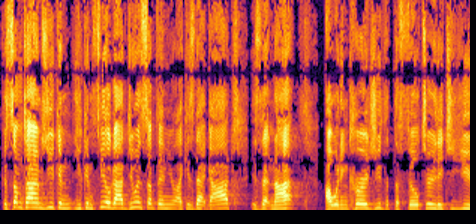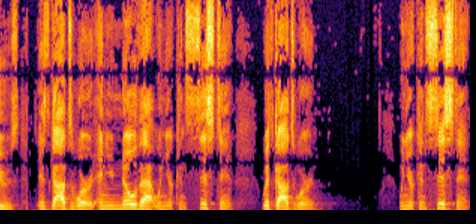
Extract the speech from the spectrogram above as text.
Because sometimes you can, you can feel God doing something and you're like, is that God? Is that not? I would encourage you that the filter that you use is God's word. And you know that when you're consistent with God's word. When you're consistent,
